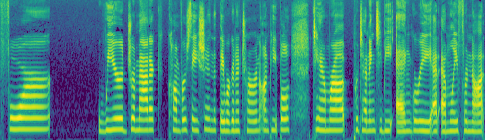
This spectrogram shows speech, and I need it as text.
for weird dramatic conversation that they were going to turn on people. Tamra pretending to be angry at Emily for not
